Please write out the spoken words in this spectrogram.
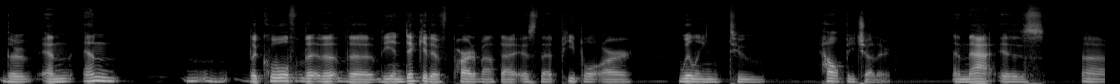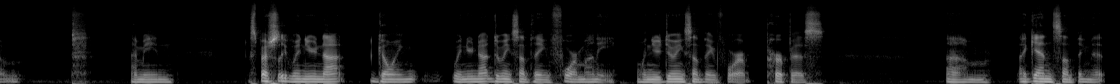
the and and the cool the, the the the indicative part about that is that people are willing to help each other, and that is, um, I mean, especially when you're not going when you're not doing something for money, when you're doing something for a purpose. Um, again, something that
